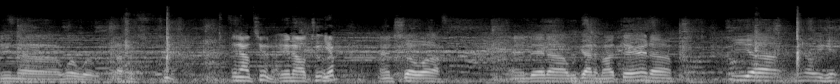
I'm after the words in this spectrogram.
in uh, where were we? In Altoona. in Altoona. Yep. And so, uh, and then uh, we got him out there, and uh, he, uh, you know, he hit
